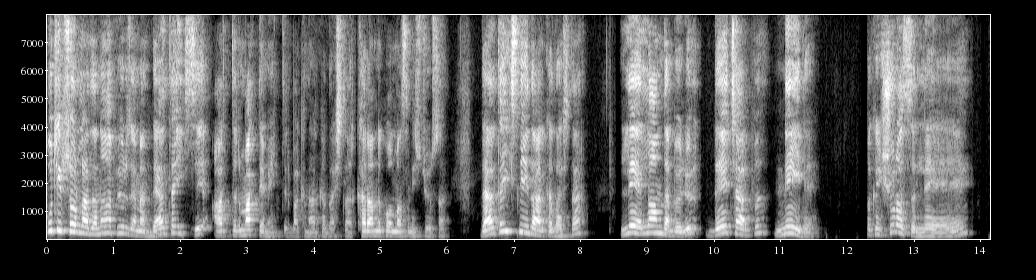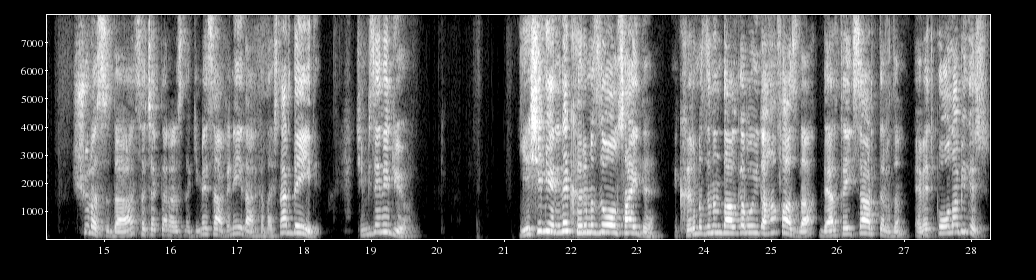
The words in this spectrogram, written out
Bu tip sorularda ne yapıyoruz hemen? Delta x'i arttırmak demektir. Bakın arkadaşlar karanlık olmasını istiyorsak. Delta x neydi arkadaşlar? L lambda bölü D çarpı neydi? Bakın şurası L. Şurası da saçaklar arasındaki mesafe neydi arkadaşlar? D idi. Şimdi bize ne diyor? Yeşil yerine kırmızı olsaydı. e, Kırmızının dalga boyu daha fazla. Delta x'i arttırdım. Evet bu olabilir.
